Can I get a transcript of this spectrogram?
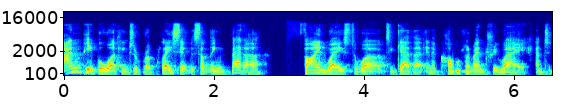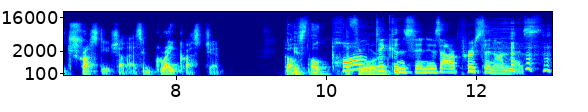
and people working to replace it with something better find ways to work together in a complementary way and to trust each other? It's a great question. Go on, Paul. Paul Dickinson is our person on this.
